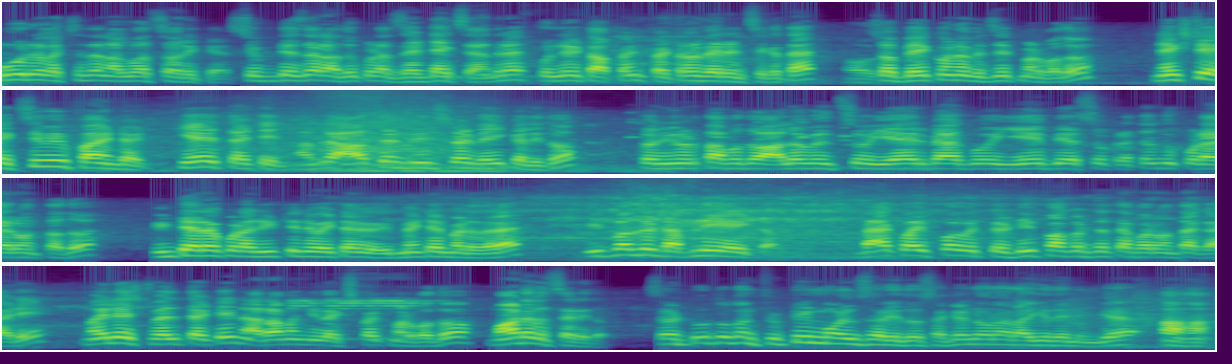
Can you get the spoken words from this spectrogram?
ಮೂರು ಲಕ್ಷದ ನಲ್ವತ್ತು ಸಾವಿರಕ್ಕೆ. ಸ್ವಿಫ್ಟ್ ಡಿಸೈರ್ ಅದು ಕೂಡ ಝೆಡ್ ಎಕ್ಸ್ ಅಂದ್ರೆ fully top end petrol variant ಸಿಗುತ್ತೆ. ಸೊ ಬೇಕು ವಿಸಿಟ್ ಮಾಡ್ಬೋದು. Next X V five hundred K thirteen ಅಂದ್ರೆ ಆಸೆಂಟ್ ರಿಜಿಸ್ಟರ್ಡ್ ವೆಹಿಕಲ್ ಇದು. ಸೊ ನೀವು ನೋಡ್ತಾ ಬೋದು alloy wheels air bag A B S ಪ್ರತಿಯೊಂದು ಕೂಡ ಇರುವಂಥದ್ದು. ಇಂಟೀರಿಯರ್ ಕೂಡ ನೀಟಿನ ಮೇಂಟೈನ್ ಮಾಡಿದ್ದಾರೆ. ಇದು ಬಂದು W eight back wife with pocket ಜೊತೆ ಬರುವಂಥ ಗಾಡಿ. ಮೈಲೇಜ್ ಟ್ವೆಲ್ ತರ್ಟೀನ್ ಆರಾಮಾಗಿ ನೀವು ಎಕ್ಸ್ಪೆಕ್ಟ್ ಮಾಡ್ಬೋದು. ಮಾಡಲ್ ಸರ್ ಇದು. Sir two thousand fifteen model sir ಇದು. ಸೆಕೆಂಡ್ ಓನರ್ ಆಗಿದೆ ನಿಮಗೆ. ಹಾಂ ಹಾಂ.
